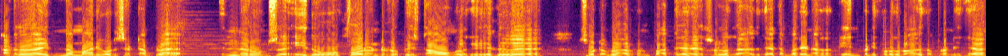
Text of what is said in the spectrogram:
அடுத்ததாக இந்த மாதிரி ஒரு செட்டப்பில் இந்த ரூம்ஸு இதுவும் ஃபோர் ஹண்ட்ரட் ருபீஸ் தான். உங்களுக்கு எது சூட்டபுளாக இருக்குன்னு பார்த்து சொல்லுங்கள் அதுக்கேற்ற மாதிரி நாங்கள் க்ளீன் பண்ணி கொடுக்குறோம். அதுக்கப்புறம் நீங்கள்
